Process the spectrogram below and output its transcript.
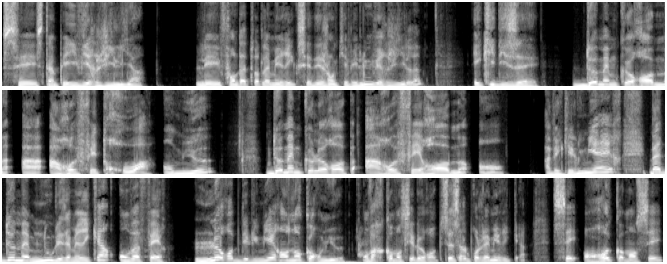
c'est un pays virgilien. Les fondateurs de l'Amérique, c'est des gens qui avaient lu Virgile et qui disaient, de même que Rome a, a refait Troie en mieux, de même que l'Europe a refait Rome en avec les Lumières, bah de même, nous, les Américains, on va faire l'Europe des Lumières en encore mieux. On va recommencer l'Europe. C'est ça le projet américain. C'est recommencer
